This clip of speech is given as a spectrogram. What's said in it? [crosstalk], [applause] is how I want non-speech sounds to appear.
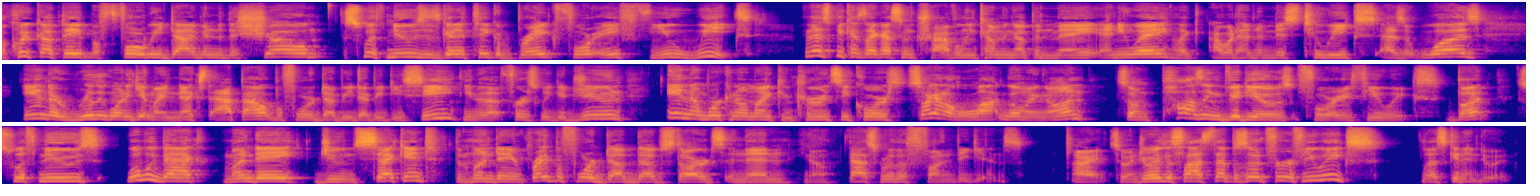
A quick update before we dive into the show. Swift News is going to take a break for a few weeks. And that's because I got some traveling coming up in May anyway. Like I would have had to miss two weeks as it was. And I really want to get my next app out before WWDC, you know, that first week of June. And I'm working on my concurrency course. So I got a lot going on. So I'm pausing videos for a few weeks. But Swift News, we'll be back Monday, June 2nd, the Monday right before Dub Dub starts. And then, you know, that's where the fun begins. All right, so enjoy this last episode for a few weeks. Let's get into it.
